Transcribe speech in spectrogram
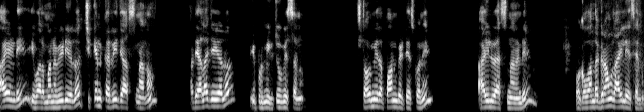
హాయ్ అండి. ఇవాళ మన వీడియోలో చికెన్ కర్రీ చేస్తున్నాను. అది ఎలా చేయాలో ఇప్పుడు మీకు చూపిస్తాను. స్టవ్ మీద పాన్ పెట్టేసుకొని ఆయిల్ వేస్తున్నానండి. ఒక వంద గ్రాముల ఆయిల్ వేసాను.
